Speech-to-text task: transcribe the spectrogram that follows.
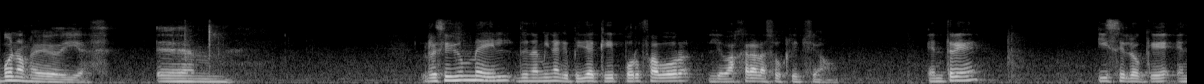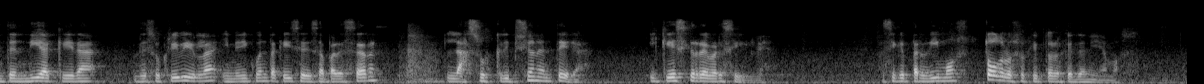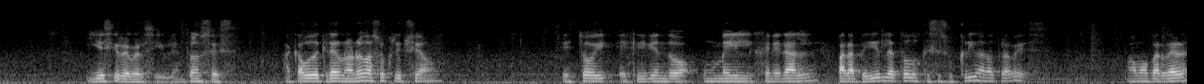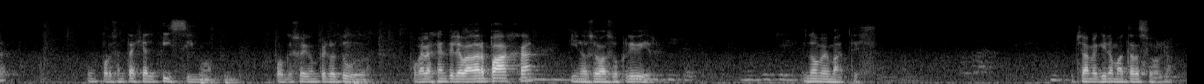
Buenos mediodías. Em, recibí un mail de una mina que pedía que por favor le bajara la suscripción. Entré, hice lo que entendía que era de suscribirla y me di cuenta que hice desaparecer la suscripción entera y que es irreversible. Así que perdimos todos los suscriptores que teníamos. Y es irreversible. Entonces, acabo de crear una nueva suscripción estoy escribiendo un mail general para pedirle a todos que se suscriban otra vez. Vamos a perder un porcentaje altísimo, porque soy un pelotudo, porque a la gente le va a dar paja y no se va a suscribir. No me mates. Ya me quiero matar solo.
